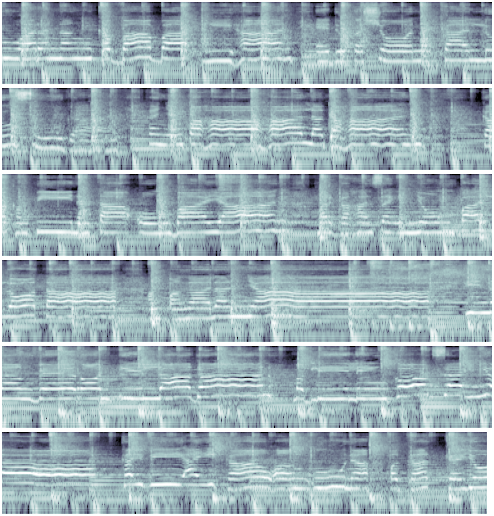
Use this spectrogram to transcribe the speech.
Huwaran ng kababaihan Edukasyon at kalusugan. Kanyang pahahalagahan labi ng taong bayan Markahan sa inyong balota ang pangalan niya Inang Veron Ilagan, maglilingkod sa inyo Kay V ay ikaw ang una pagkat kayo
